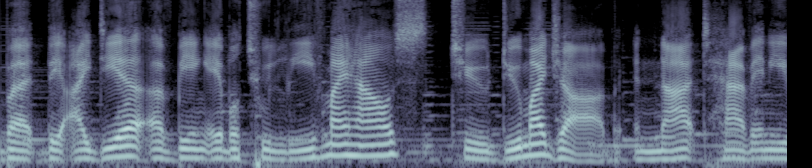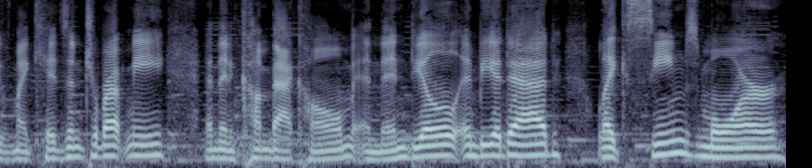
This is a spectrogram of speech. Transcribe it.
but the idea of being able to leave my house to do my job and not have any of my kids interrupt me and then come back home and then deal and be a dad like seems more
